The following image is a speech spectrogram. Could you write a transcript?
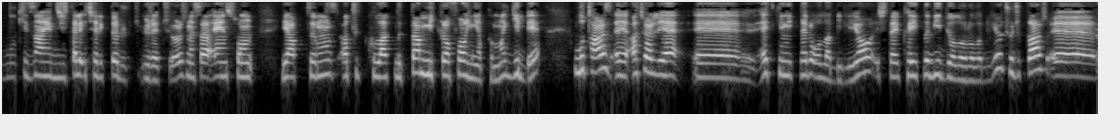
bu Kidzanya Dijital'e içerikler üretiyoruz. Mesela en son yaptığımız atık kulaklıktan mikrofon yapımı gibi bu tarz e, atölye e, etkinlikleri olabiliyor. İşte kayıtlı videolar olabiliyor. Çocuklar e,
